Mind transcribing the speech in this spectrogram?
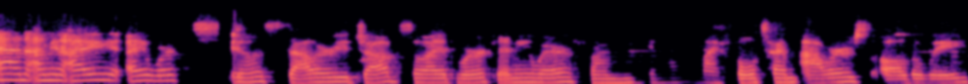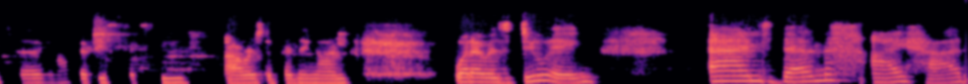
And I mean, I I worked you know a salary job, so I'd work anywhere from you know my full time hours all the way to you know 50, 60 hours, depending on what I was doing. And then I had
